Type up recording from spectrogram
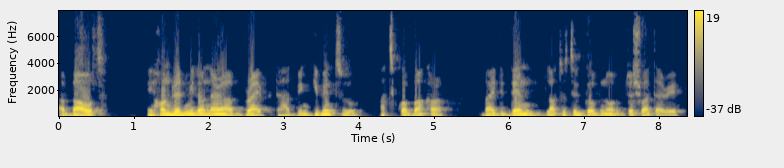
about a 100 million naira bribe that had been given to Atiku Abubakar by the then Plateau State Governor Joshua Dariye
